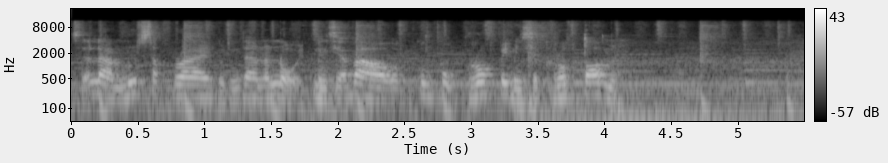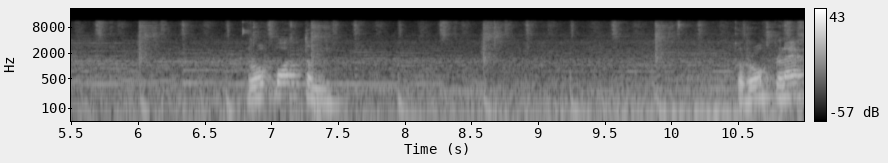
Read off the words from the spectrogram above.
sẽ làm nút subscribe của chúng ta nó nổi. Mình sẽ vào công cụ cropping, mình sẽ crop top này. Crop bottom. Crop left.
